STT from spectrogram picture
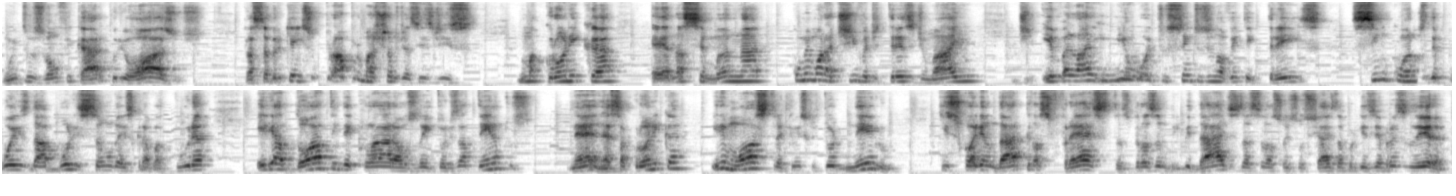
Muitos vão ficar curiosos para saber o que é isso. O próprio Machado de Assis diz, numa crônica é, na semana comemorativa de 13 de maio, de, e vai lá em 1893, cinco anos depois da abolição da escravatura, ele adota e declara aos leitores atentos, né, nessa crônica, ele mostra que um escritor negro que escolhe andar pelas frestas, pelas ambiguidades das relações sociais da burguesia brasileira.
